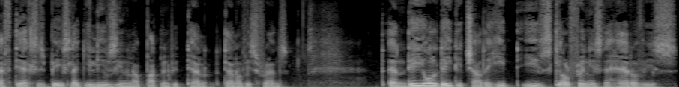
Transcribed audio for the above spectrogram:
FTX is based, like he lives in an apartment with 10, 10 of his friends. And they all date each other. He his girlfriend is the head of his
